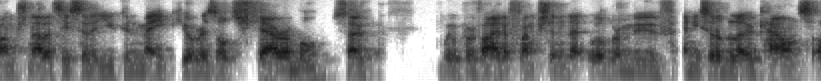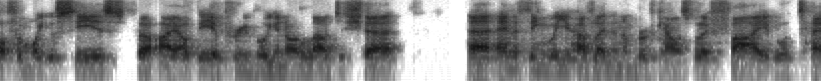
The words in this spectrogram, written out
functionality so that you can make your results shareable. So we'll provide a function that will remove any sort of low counts. Often what you'll see is for IRB approval, you're not allowed to share uh, anything where you have like the number of counts below five or 10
